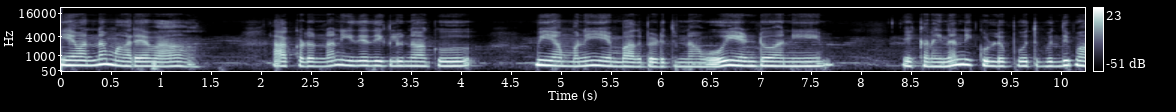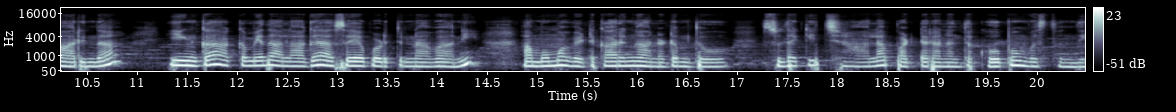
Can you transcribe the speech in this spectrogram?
ఏమన్నా మారావా? అక్కడున్న నీదే దిగులు నాకు. మీ అమ్మని ఏం బాధ పెడుతున్నావు ఏంటో అని. ఎక్కడైనా నీ కుళ్ళపోతి బుద్ధి మారిందా? ఇంకా అక్క మీద అలాగే అసహ్యపడుతున్నావా అని అమ్మమ్మ వెటకారంగా అనడంతో సుధకి చాలా పట్టరనంత కోపం వస్తుంది.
